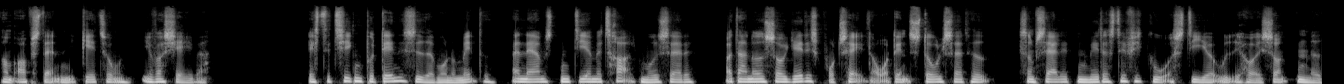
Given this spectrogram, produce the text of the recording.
om opstanden i ghettoen i Warszawa. Æstetikken på denne side af monumentet er nærmest den diametralt modsatte, og der er noget sovjetisk brutalt over den stålsathed, som særligt den midterste figur stiger ud i horisonten med.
